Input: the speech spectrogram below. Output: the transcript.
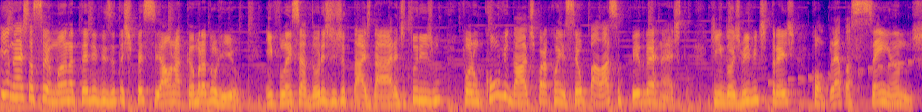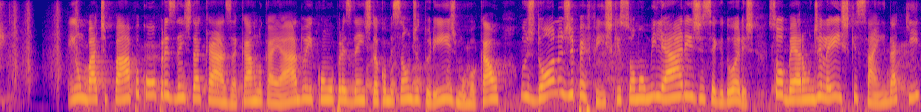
E nesta semana teve visita especial na Câmara do Rio. Influenciadores digitais da área de turismo foram convidados para conhecer o Palácio Pedro Ernesto, que em 2023 completa 100 anos. Em um bate-papo com o presidente da casa, Carlo Caiado, e com o presidente da Comissão de Turismo, Rocal, os donos de perfis que somam milhares de seguidores souberam de leis que saem daqui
